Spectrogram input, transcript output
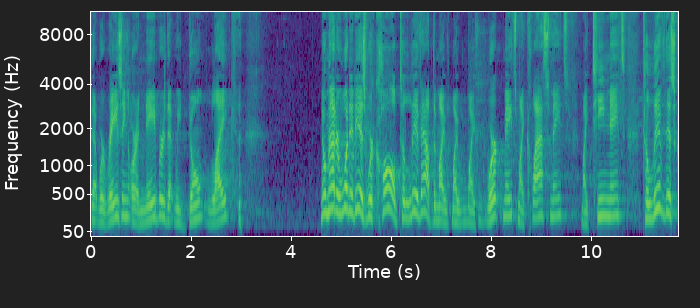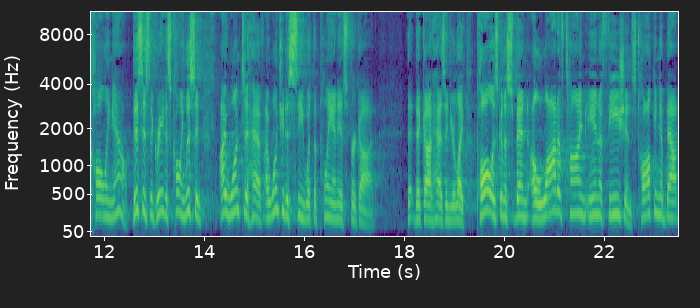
that we're raising, or a neighbor that we don't like. no matter what it is, we're called to live out, the, my, my, my workmates, my classmates, my teammates, to live this calling out. This is the greatest calling. Listen, I want to have, I want you to see what the plan is for God that, that God has in your life. Paul is going to spend a lot of time in Ephesians talking about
